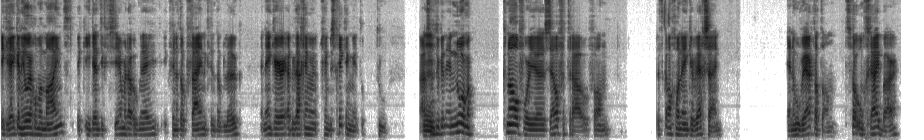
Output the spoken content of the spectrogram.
ik reken heel erg op mijn mind. Ik identificeer me daar ook mee. Ik vind het ook fijn, ik vind het ook leuk. En in één keer heb ik daar geen, geen beschikking meer toe. Nou, dat is mm. natuurlijk een enorme knal voor je zelfvertrouwen. Van, het kan gewoon in één keer weg zijn. En hoe werkt dat dan? Het is zo ongrijpbaar.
